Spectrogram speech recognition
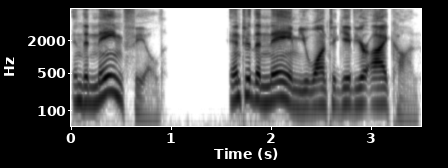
In the Name field, enter the name you want to give your icon.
